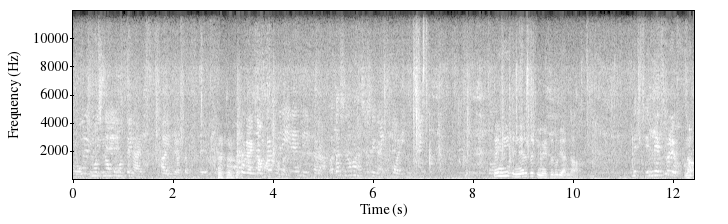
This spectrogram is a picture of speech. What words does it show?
こう気持ちのこもってない合図やったもんで。これ我慢。私の話してない。ペンギンって寝るとき目つぶるやんなね、え、ね、それよ。な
